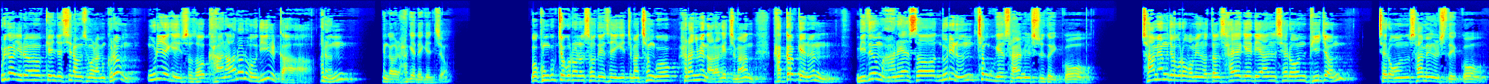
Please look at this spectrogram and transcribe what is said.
우리가 이렇게 이제 신앙생활 하면 그럼 우리에게 있어서 가나안은 어디일까 하는 생각을 하게 되겠죠. 뭐 궁극적으로는 서두에서 얘기했지만 천국 하나님의 나라겠지만 가깝게는 믿음 안에서 누리는 천국의 삶일 수도 있고 사명적으로 보면 어떤 사역에 대한 새로운 비전 새로운 사명일 수도 있고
